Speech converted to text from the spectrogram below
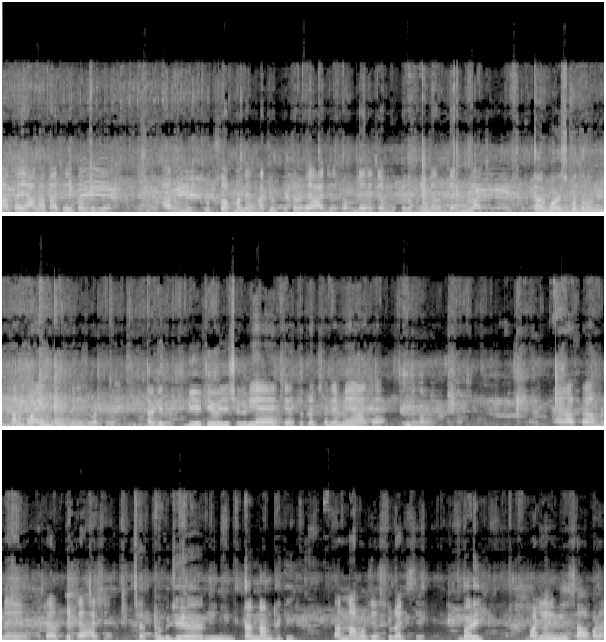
মাথায় আঘাত আছে তল দিকে আর মুখ টুক সব মানে আচর পিচর হয়ে আছে সব মেরেছে মুখের উপরই মেরগুলো আছে। তার বয়স কত হবে? তার বয়স একত্রিশ বছর। তার কি বিয়ে টিয়ে হয়েছে ছেলে? বিয়ে হয়েছে দুটো ছেলে মেয়ে আছে আর একটা মানে একটা পেটে আছে। আচ্ছা বলছি তার নামটা কি? তার নাম হচ্ছে সুরাজ শেখ। বাড়ি? বাড়ি ইংলিশ সাহাপাড়া।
